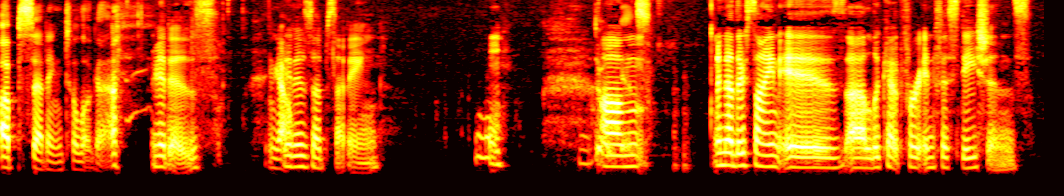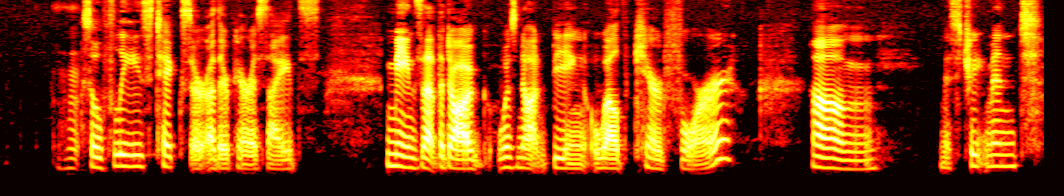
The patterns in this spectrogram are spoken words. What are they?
upsetting to look at. It is. Yeah. It is upsetting. Mm. Um. Another sign is uh, look out for infestations. Mhm. So, fleas, ticks, or other parasites means that the dog was not being well cared for. Um, mistreatment,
